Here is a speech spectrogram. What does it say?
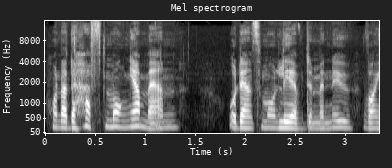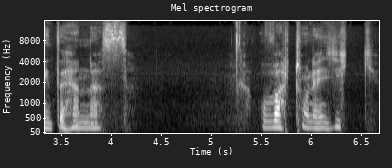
Hon hade haft många män och den som hon levde med nu var inte hennes. Och vart hon än gick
